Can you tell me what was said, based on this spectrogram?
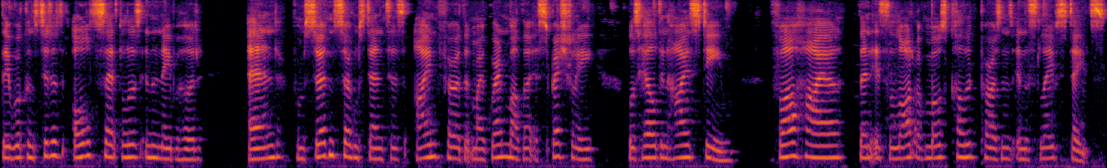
They were considered old settlers in the neighborhood, and, from certain circumstances, I infer that my grandmother especially was held in high esteem, far higher than is the lot of most colored persons in the slave states.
